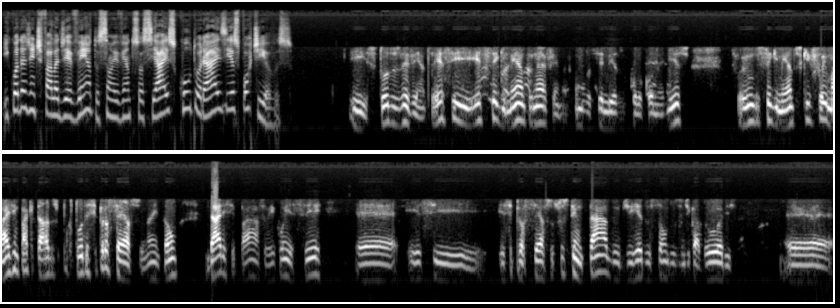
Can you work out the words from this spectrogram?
E quando a gente fala de eventos, são eventos sociais, culturais e esportivos. Isso, todos os eventos. Esse, esse segmento, né, Fernanda, como você mesmo colocou no início, foi um dos segmentos que foi mais impactados por todo esse processo. Né? Então, dar esse passo, reconhecer é, esse, esse processo sustentado de redução dos indicadores, é,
